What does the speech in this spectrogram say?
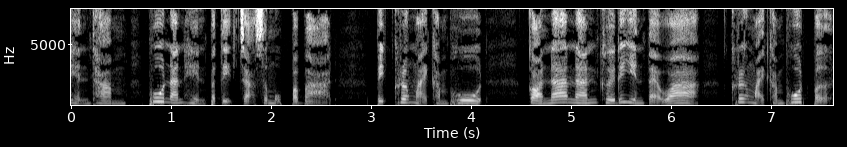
เห็นธรรม ผู้นั้นเห็นปฏิจจสมุปบาท ปิดเครื่องหมายคำพูด ก่อนหน้านั้นเคยได้ยินแต่ว่า เครื่องหมายคำพูดเปิด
